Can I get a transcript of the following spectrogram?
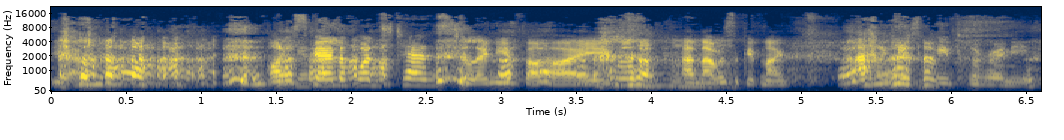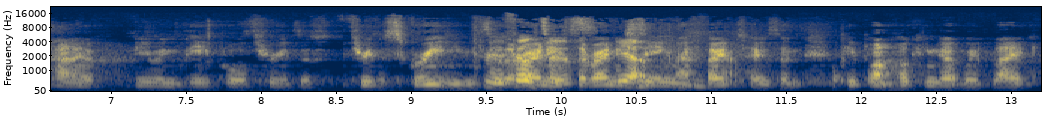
Yeah. On a scale of 1 to 10, still only a 5. And that was a good night. I guess people are only kind of viewing people through the through the screen, Through the so they're only they're only yeah. seeing their photos, and people aren't hooking up with like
